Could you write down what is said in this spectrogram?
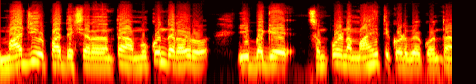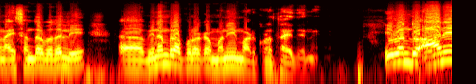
ಮಾಜಿ ಉಪಾಧ್ಯಕ್ಷರಾದಂತಹ ಮುಕುಂದರ್ ಅವರು ಈ ಬಗ್ಗೆ ಸಂಪೂರ್ಣ ಮಾಹಿತಿ ಕೊಡಬೇಕು ಅಂತ ನಾನು ಈ ಸಂದರ್ಭದಲ್ಲಿ ವಿನಮ್ರ ವಿನಮ್ರಪೂರ್ವಕ ಮನವಿ ಮಾಡ್ಕೊಳ್ತಾ ಇದ್ದೇನೆ. ಈ ಒಂದು ಆನೆ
